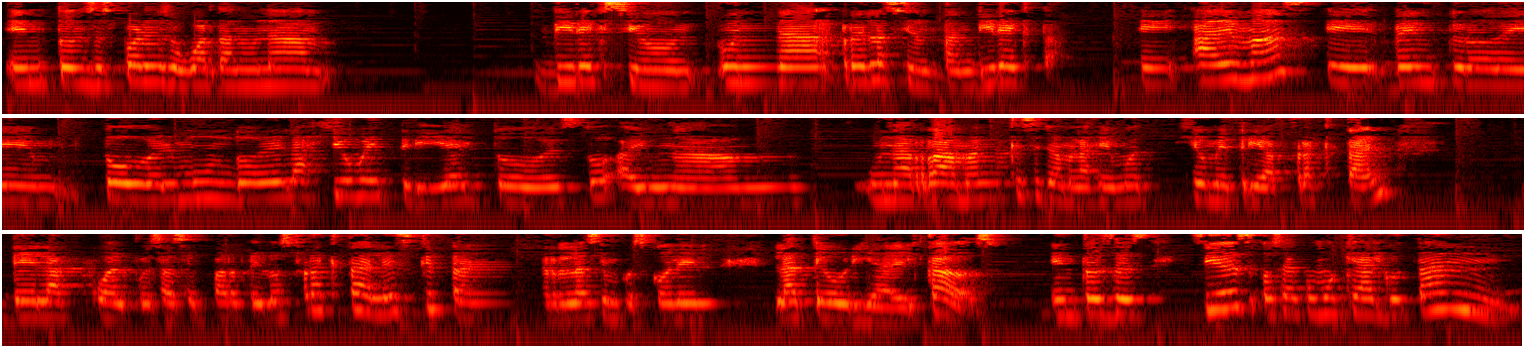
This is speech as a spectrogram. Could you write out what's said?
Entonces, por eso guardan una dirección, una relación tan directa. Eh, además, eh, dentro de todo el mundo de la geometría y todo esto, hay una, una rama que se llama la geometría fractal, de la cual pues hace parte los fractales que traen relación pues con el, la teoría del caos. Entonces, sí es, o sea, como que algo tan,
